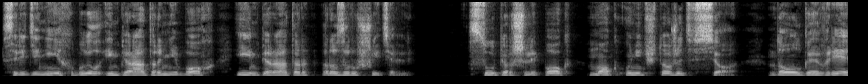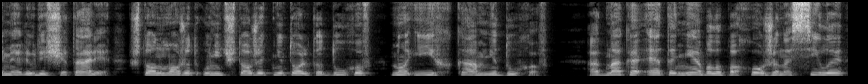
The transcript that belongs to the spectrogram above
Среди них был император Небог и император-разрушитель. Супершлепок мог уничтожить все. Долгое время люди считали, что он может уничтожить не только духов, но и их камни духов. Однако это не было похоже на силы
